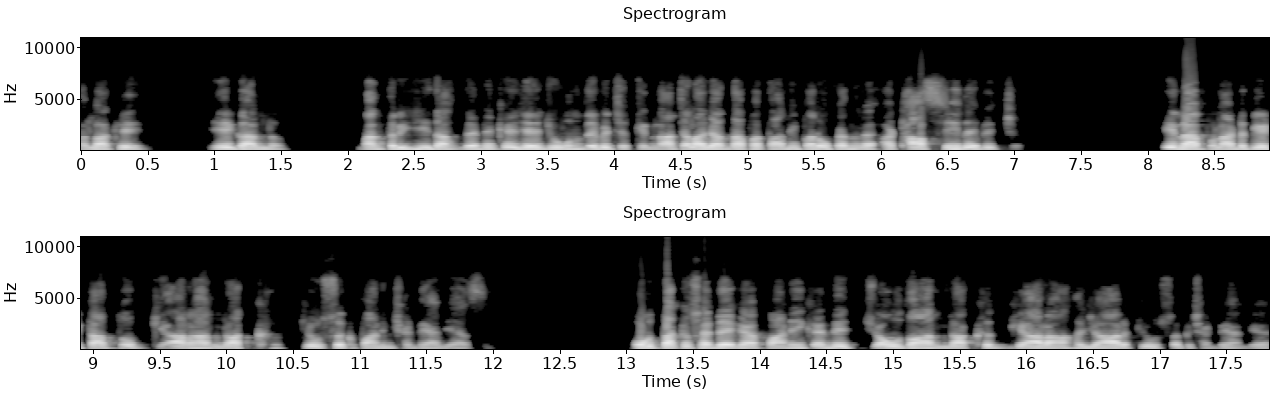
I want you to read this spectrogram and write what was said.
ਹਾਲਾਂਕਿ ਇਹ ਗੱਲ ਮੰਤਰੀ ਜੀ ਦੱਸਦੇ ਨੇ ਕਿ ਜੇ ਜੂਨ ਦੇ ਵਿੱਚ ਕਿੰਨਾ ਚਲਾ ਜਾਂਦਾ ਪਤਾ ਨਹੀਂ, ਪਰ ਉਹ ਕਹਿੰਦੇ ਨੇ 88 ਦੇ ਵਿੱਚ ਇਹਨਾਂ ਫਲੱਡ ਗੇਟਾਂ ਤੋਂ 11 ਲੱਖ ਕਿਊਸਕ ਪਾਣੀ ਛੱਡਿਆ ਗਿਆ ਸੀ। ਹੁਣ ਤੱਕ ਛੱਡਿਆ ਗਿਆ ਪਾਣੀ ਕਹਿੰਦੇ 14 ਲੱਖ 11 ਹਜ਼ਾਰ ਕਿਊਸਕ ਛੱਡਿਆ ਗਿਆ।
